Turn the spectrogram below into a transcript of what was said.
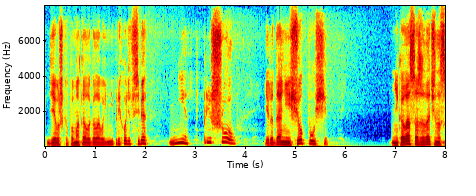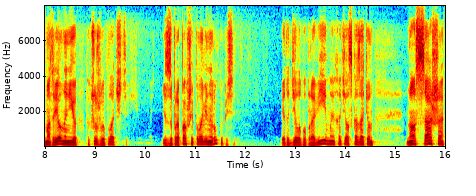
Девушка помотала головой. «Не приходит в себя?» «Нет, пришел». И рыдание еще пуще. Николас озадаченно смотрел на нее. «Так что же вы плачете?» из-за пропавшей половины рукописи. Это дело поправимое, хотел сказать он, но Саша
